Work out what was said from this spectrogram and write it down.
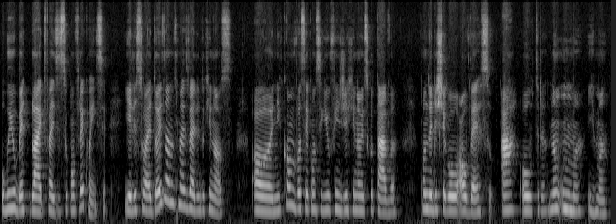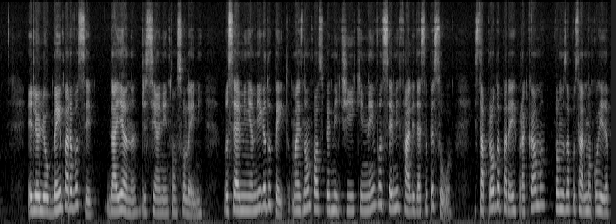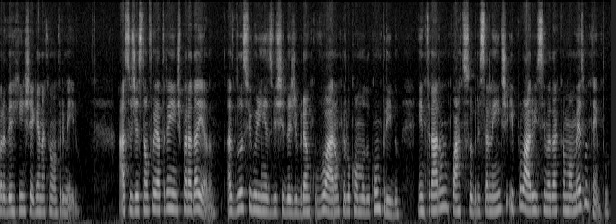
O Gilbert Blythe faz isso com frequência, e ele só é dois anos mais velho do que nós. Oh, Anne, como você conseguiu fingir que não escutava? Quando ele chegou ao verso A, outra, não uma, irmã. Ele olhou bem para você. Diana, disse Anne em tom solene, você é minha amiga do peito, mas não posso permitir que nem você me fale dessa pessoa. Está pronta para ir para a cama? Vamos apostar uma corrida para ver quem chega na cama primeiro. A sugestão foi atraente para Diana. As duas figurinhas vestidas de branco voaram pelo cômodo comprido, entraram no quarto sobressalente e pularam em cima da cama ao mesmo tempo.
